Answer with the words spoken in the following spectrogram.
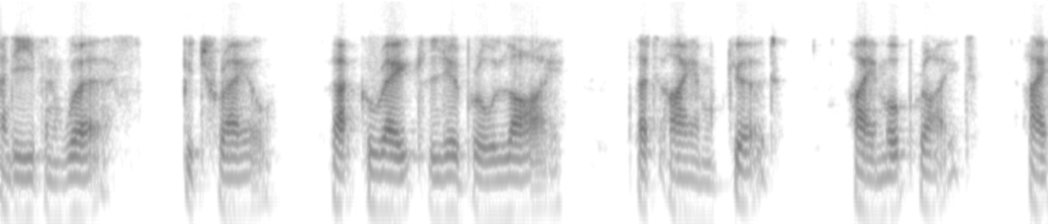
and even worse, betrayal. That great liberal lie that I am good, I am upright, I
